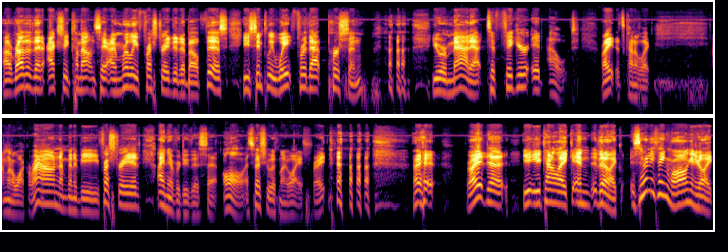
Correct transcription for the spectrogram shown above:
Uh, rather than actually come out and say, I'm really frustrated about this, you simply wait for that person you are mad at to figure it out, right? It's kind of like, I'm going to walk around, I'm going to be frustrated. I never do this at all, especially with my wife, right? right? Right? Uh, you, you kind of like, and they're like, Is there anything wrong? And you're like,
